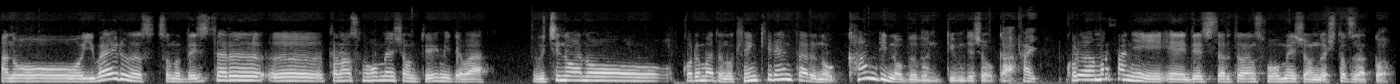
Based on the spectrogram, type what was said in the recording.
あのいわゆるそのデジタルトランスフォーメーションという意味ではうちのあのこれまでの研究レンタルの管理の部分っていうんでしょうか、はい、これはまさにデジタルトランスフォーメーションの一つだと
